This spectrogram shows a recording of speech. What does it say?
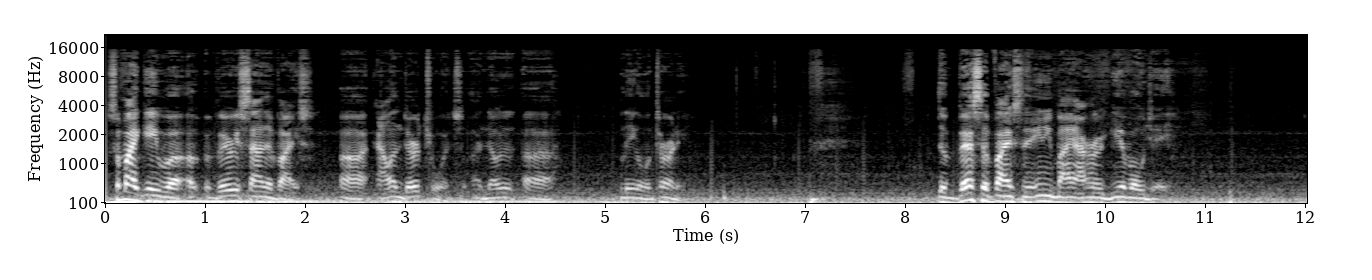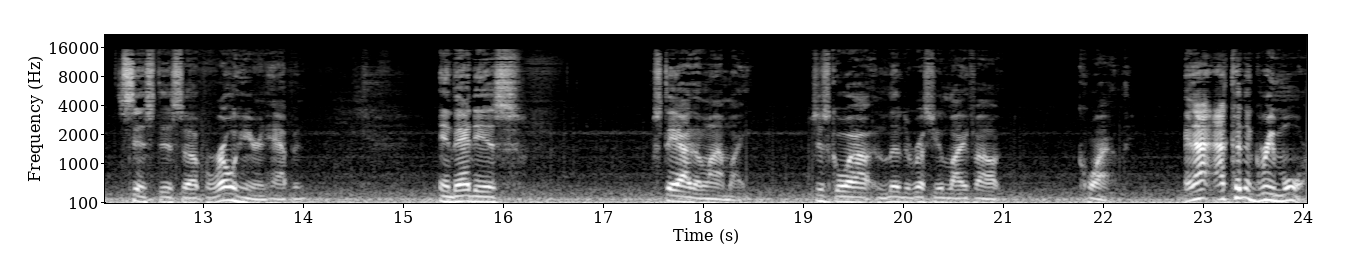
Somebody gave a, a, very sound advice. Uh, Alan Dershowitz, a noted uh, legal attorney. The best advice that anybody I heard give OJ since this uh, parole hearing happened, and that is stay out of the limelight. Just go out and live the rest of your life out quietly. And I, I couldn't agree more.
